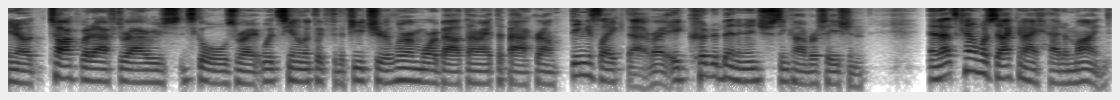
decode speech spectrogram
You know, talk about After Hours, its goals, right? What's going to look like for the future, learn more about them, right? The background, things like that, right? It could have been an interesting conversation. And that's kind of what Zach and I had in mind.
